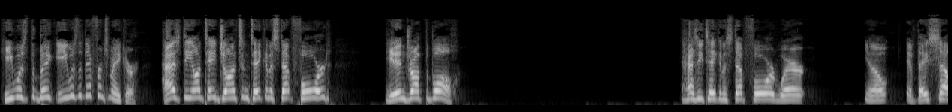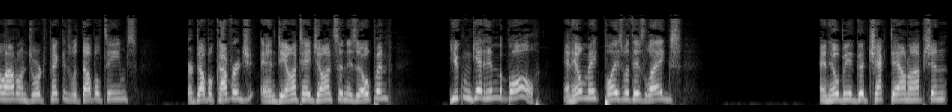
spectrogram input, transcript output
He was the big he was the difference maker. Has Diontae Johnson taken a step forward? He didn't drop the ball. Has he taken a step forward where you know, if they sell out on George Pickens with double teams or double coverage and Diontae Johnson is open, you can get him the ball and he'll make plays with his legs and he'll be a good check down option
